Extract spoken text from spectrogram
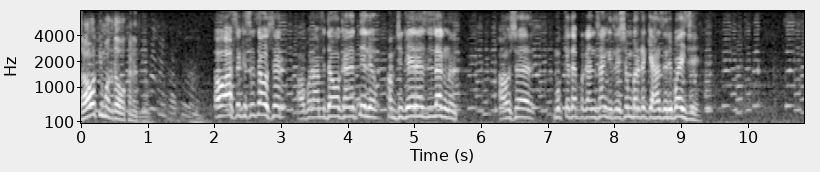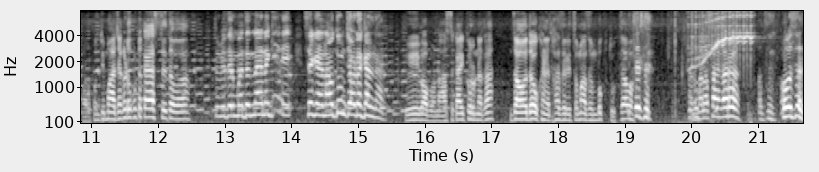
जावा की मग दवाखान्यात घेऊन. अहो असं कसं जाऊ सर? अहो पण आम्ही दवाखान्यात नेलो. आमची गैरहजेरी लागणार. अहो सर मुख्याध्यापकांनी सांगितले शंभर टक्के हजेरी पाहिजे. अरे पण ती माझ्याकडे कुठं काय असते तेव्हा तुम्ही जर मदत नाही ना केली. सगळं नाव तुमच्यावर ढकलणार. ए बाबा ना असं काय करू नका जावा दवाखान्यात हजेरीचं माझं बघतो जावा चल, चल. अरे मला सांगा र. हो सर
